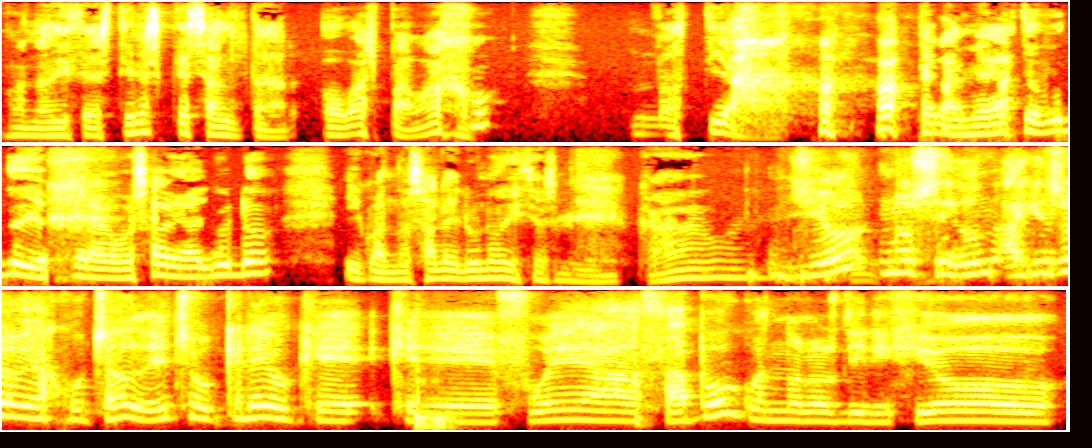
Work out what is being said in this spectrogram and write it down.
cuando dices tienes que saltar o vas para abajo, hostia, espera, me gasto punto y espera, como salga el 1, y cuando sale el 1 dices, me cago en... Yo no sé dónde, a quién se lo había escuchado. De hecho, creo que, que fue a Zapo cuando nos dirigió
